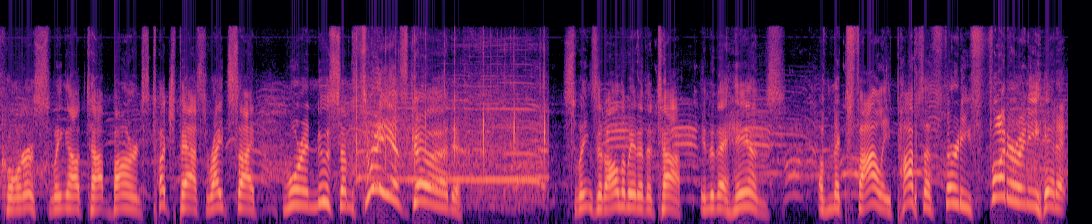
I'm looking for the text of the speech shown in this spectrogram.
Corner swing out top Barnes. Touch pass right side. Warren Newsom. Three is good. Swings it all the way to the top into the hands of McFoley. Pops a 30 footer and he hit it.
